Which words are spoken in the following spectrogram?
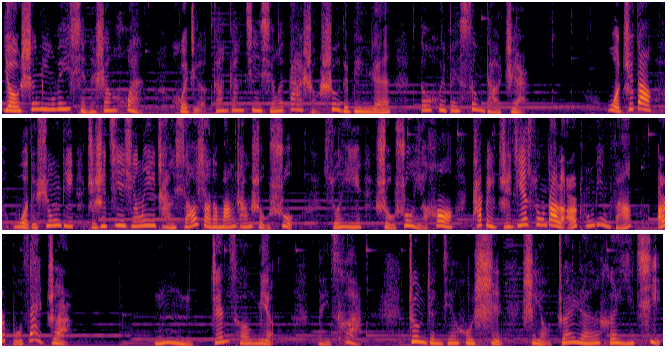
有生命危险的伤患或者刚刚进行了大手术的病人都会被送到这儿。我知道我的兄弟只是进行了一场小小的盲肠手术，所以手术以后他被直接送到了儿童病房，而不在这儿。嗯，真聪明，没错，重症监护室是有专人和仪器。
